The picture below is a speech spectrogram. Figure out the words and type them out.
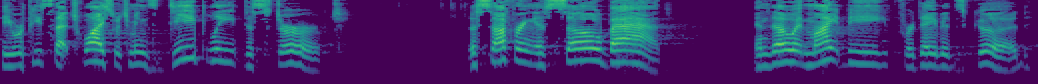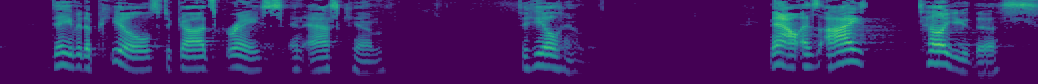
he repeats that twice, which means deeply disturbed. The suffering is so bad. And though it might be for David's good, David appeals to God's grace and asks him to heal him. Now, as I tell you this,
